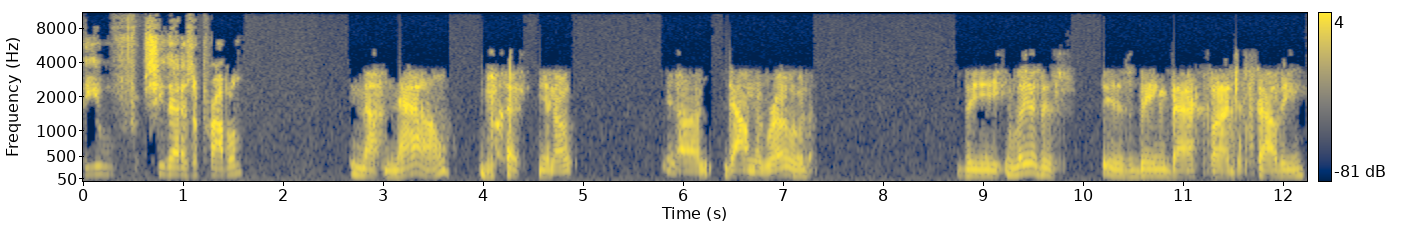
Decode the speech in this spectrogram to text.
Do you see that as a problem? Not now, but you know, uh, down the road, the LIV is is being backed by the Saudi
